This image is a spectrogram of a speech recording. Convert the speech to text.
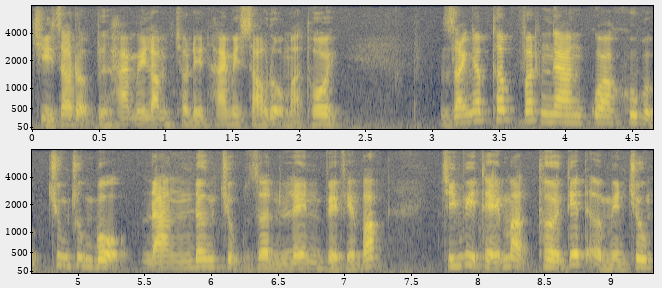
chỉ dao động từ 25 cho đến 26 độ mà thôi. Rãnh áp thấp vắt ngang qua khu vực Trung Trung Bộ đang nâng trục dần lên về phía Bắc. Chính vì thế mà thời tiết ở miền Trung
